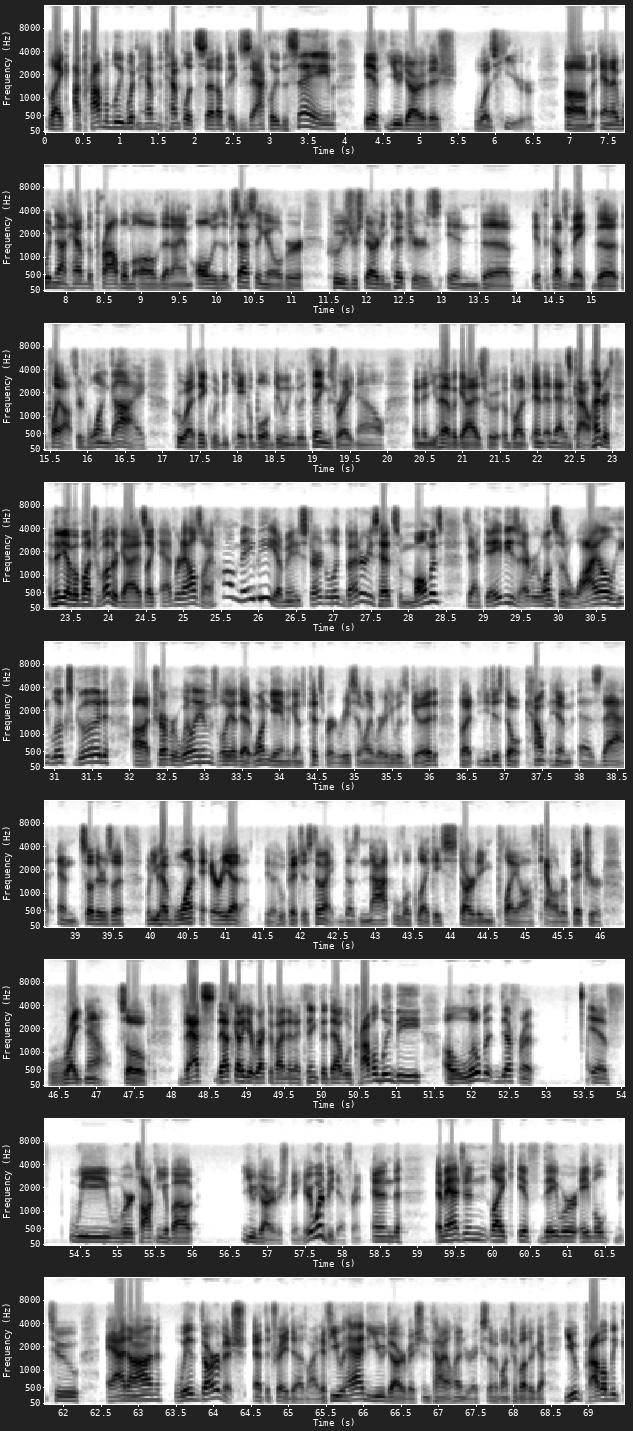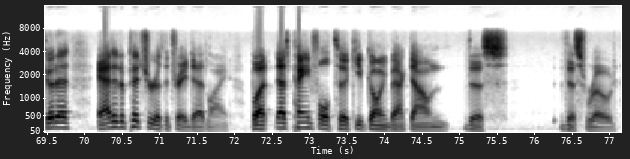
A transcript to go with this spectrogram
like I probably wouldn't have the template set up exactly the same if Yu Darvish was here. Um, and I would not have the problem of that I am always obsessing over who's your starting pitchers in the if the Cubs make the the playoffs. There's one guy who I think would be capable of doing good things right now, and then you have a guys for a bunch, and, and that is Kyle Hendricks, and then you have a bunch of other guys like Adbert Alzolay. Oh, maybe. I mean, he's starting to look better. He's had some moments. Zach Davies, every once in a while, he looks good. Uh, Trevor Williams, well, he had that one game against Pittsburgh recently where he was good, but you just don't count him as that. And so there's a when you have one know, who pitches tonight does not look like a starting playoff caliber pitcher right now. So that's that's got to get rectified, and I think that that would probably be a little bit different if we were talking about Yu Darvish being here. It would be different, and imagine like if they were able to add on with Darvish at the trade deadline. If you had Yu Darvish and Kyle Hendricks and a bunch of other guys, you probably could have added a pitcher at the trade deadline. But that's painful to keep going back down this this road.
